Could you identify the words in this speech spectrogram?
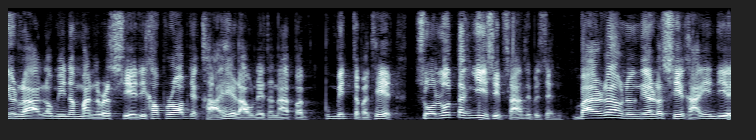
อิหร่าน เรามีน้ำมันรัสเซียที่เขาพร้อมจะขายให้เราในฐานะมิตรประเทศ ส่วนลดตั้ง 20-30%บาร์เรลหนึ่งเนี่ยรัสเซียขายอินเดีย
